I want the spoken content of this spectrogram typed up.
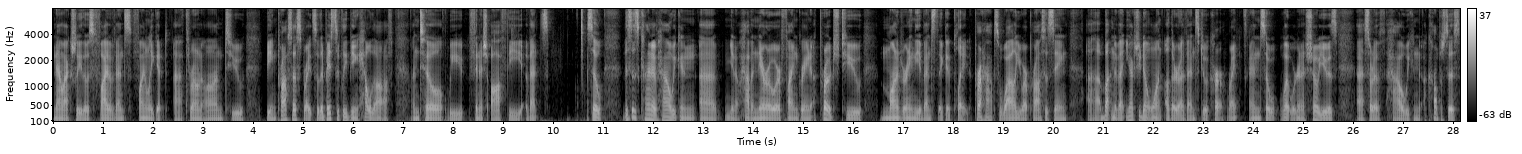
now actually those five events finally get uh, thrown on to being processed, right? So they're basically being held off until we finish off the events. So this is kind of how we can, uh, you know, have a narrower, fine-grained approach to monitoring the events that get played. Perhaps while you are processing a button event, you actually don't want other events to occur, right? And so what we're going to show you is uh, sort of how we can accomplish this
